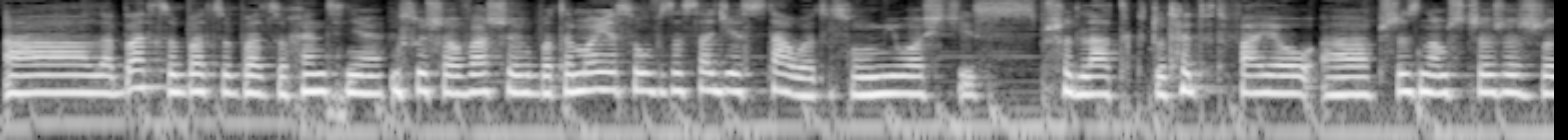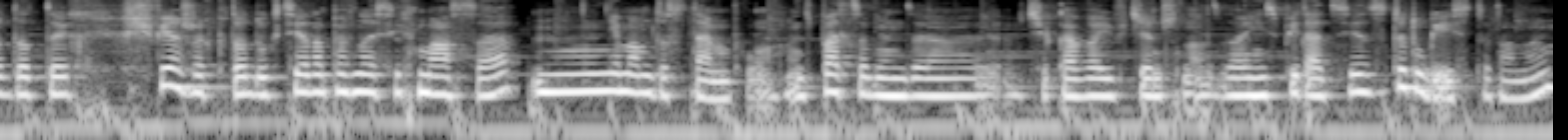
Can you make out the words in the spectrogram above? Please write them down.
ale bardzo, bardzo, bardzo chętnie usłyszę o waszych, bo te moje są w zasadzie stałe. To są miłości sprzed lat, które trwają, a przyznam szczerze, szczerze, że do tych świeżych produkcji, a na pewno jest ich masę, mm, nie mam dostępu, więc bardzo będę ciekawa i wdzięczna za inspirację z drugiej strony.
